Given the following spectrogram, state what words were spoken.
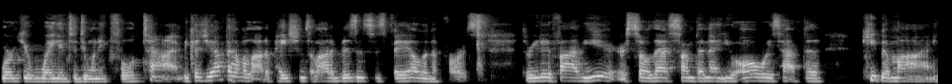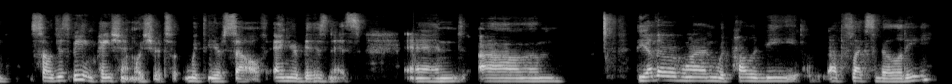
work your way into doing it full time because you have to have a lot of patience. A lot of businesses fail in the first three to five years. So that's something that you always have to keep in mind. So just being patient with your with yourself and your business. And um, the other one would probably be flexibility.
